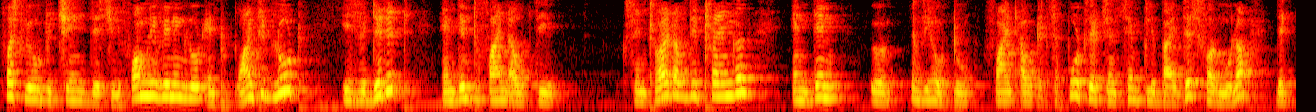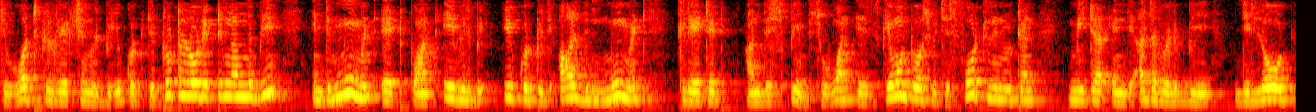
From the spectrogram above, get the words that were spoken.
First we have to change this uniformly varying load into pointed load is we did it and then to find out the centroid of the triangle and then uh, we have to find out its support reaction simply by this formula that the vertical reaction will be equal to the total load acting on the beam and the movement at point A will be equal to the, all the movement created on this beam. So one is given to us which is 4 kilonewton meter and the other will be the load,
